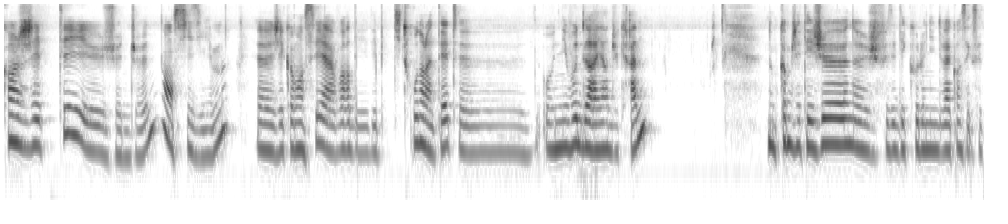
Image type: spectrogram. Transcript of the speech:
Quand j'étais jeune, jeune, en sixième, euh, j'ai commencé à avoir des, petits trous dans la tête euh, au niveau de l'arrière du crâne. Donc comme j'étais jeune, je faisais des colonies de vacances, etc.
